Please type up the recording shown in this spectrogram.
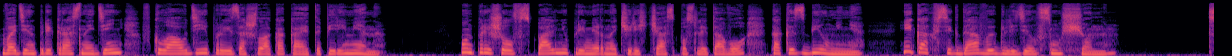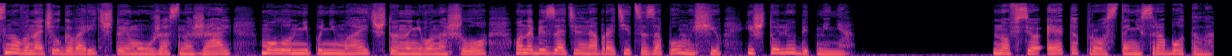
в один прекрасный день в Клаудии произошла какая-то перемена. Он пришел в спальню примерно через час после того, как избил меня — и, как всегда, выглядел смущенным. Снова начал говорить, что ему ужасно жаль, мол, он не понимает, что на него нашло, он обязательно обратится за помощью и что любит меня. Но все это просто не сработало.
